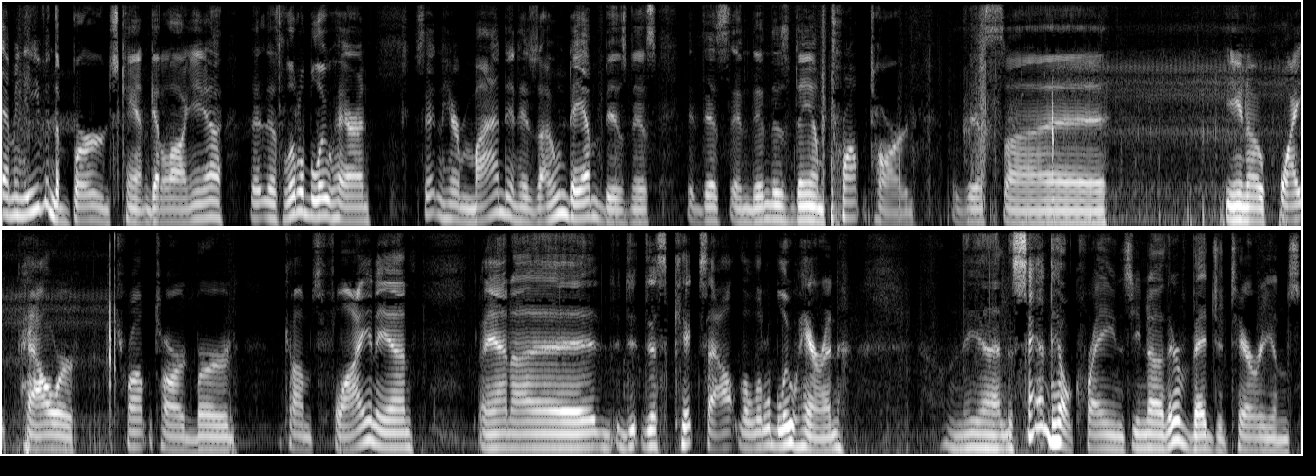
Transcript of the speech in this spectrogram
I mean, even the birds can't get along. You know, this little blue heron sitting here minding his own damn business. This and then this damn Trump tard, this uh, you know white power Trump tard bird comes flying in and uh, just kicks out the little blue heron. The uh, the sandhill cranes, you know, they're vegetarians.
